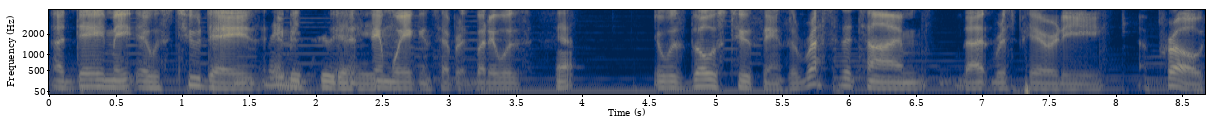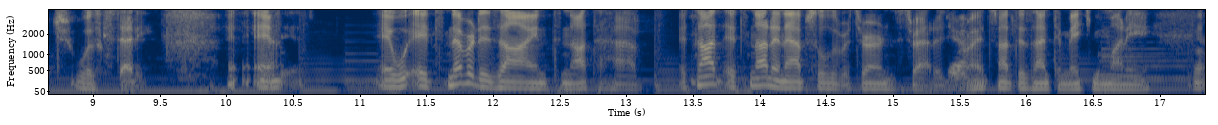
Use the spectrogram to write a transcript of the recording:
a day, it was two days, maybe two days, same week and separate, but it was, yeah, it was those two things. The rest of the time, that risk parity approach was steady. And, yeah it, it's never designed to not to have. It's not. It's not an absolute return strategy, yeah. right? It's not designed to make you money yeah.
